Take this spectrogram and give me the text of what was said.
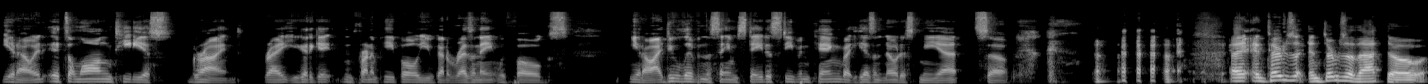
you know, it, it's a long, tedious grind, right? You got to get in front of people, you've got to resonate with folks. You know, I do live in the same state as Stephen King, but he hasn't noticed me yet. So, in terms of in terms of that though,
